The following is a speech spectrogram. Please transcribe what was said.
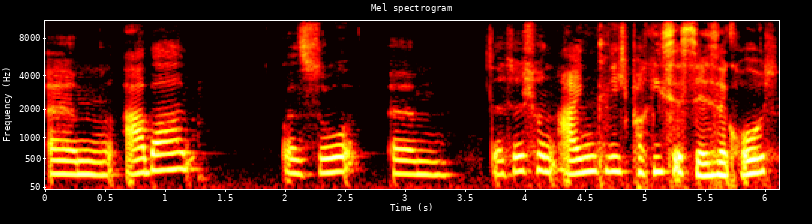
ähm, aber so, ähm, das ist schon eigentlich, Paris ist sehr, sehr groß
